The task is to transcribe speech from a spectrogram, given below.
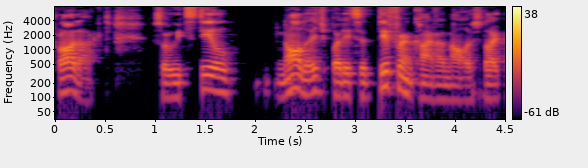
product. So it's still knowledge, but it's a different kind of knowledge. Like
